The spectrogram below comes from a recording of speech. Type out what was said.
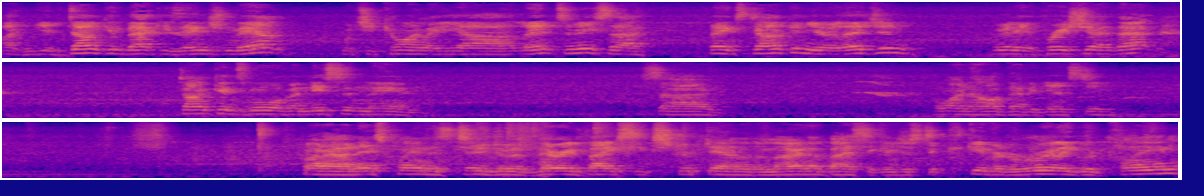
I can give Duncan back his engine mount, which he kindly uh, lent to me. So thanks Duncan, you're a legend. Really appreciate that. Duncan's more of a Nissan man. So I won't hold that against him. But our next plan is to do a very basic strip down of the motor, basically just to give it a really good clean,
